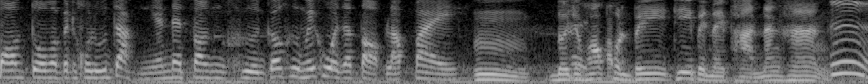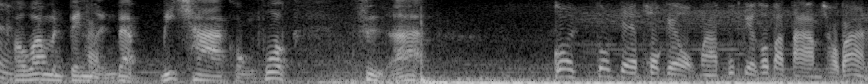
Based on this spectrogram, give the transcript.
ปลอมตัวมาเป็นคนรู้จักอย่างเงี้ยในตอนกลางคืนก็คือไม่ควรจะตอบรับไป อืม โดยเฉพาะคนที่ที่เป็นนายพรานนั่งห้างอืมเพราะว่ามันเป็นเหมือนแบบวิชาของพวกเสือ ก็ก็แกพอแกออกมาปุ๊บแกก็มาตามชาวบ้าน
